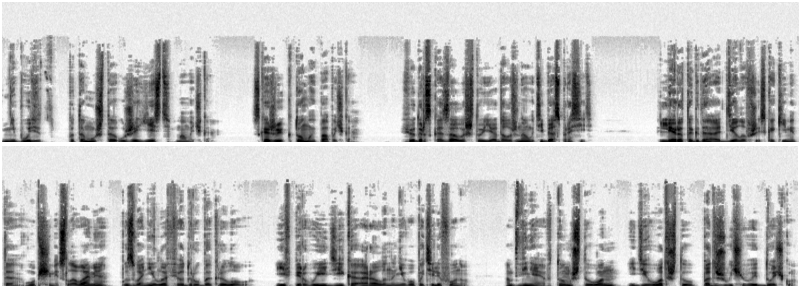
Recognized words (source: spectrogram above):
"Не будет, потому что уже есть, мамочка? Скажи, кто мой папочка?" Федор сказал, что я должна у тебя спросить. Лера тогда, отделавшись какими-то общими словами, позвонила Федору Б. Крылову и впервые дико орала на него по телефону обвиняя в том, что он идиот, что поджучивает дочку,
